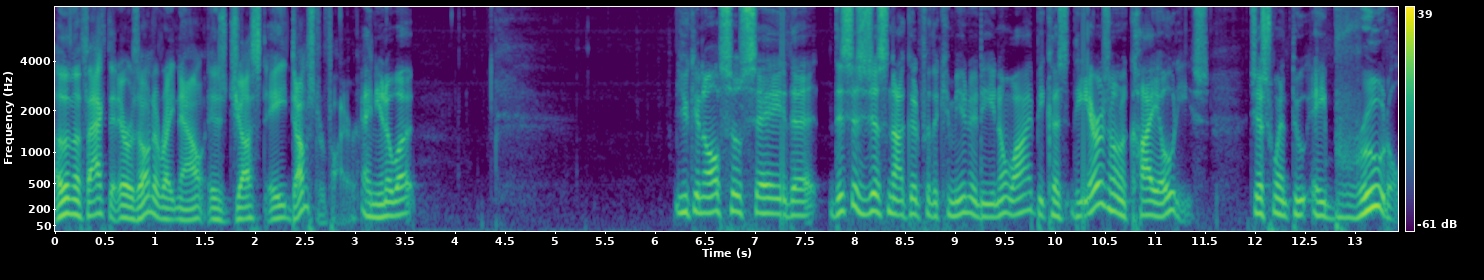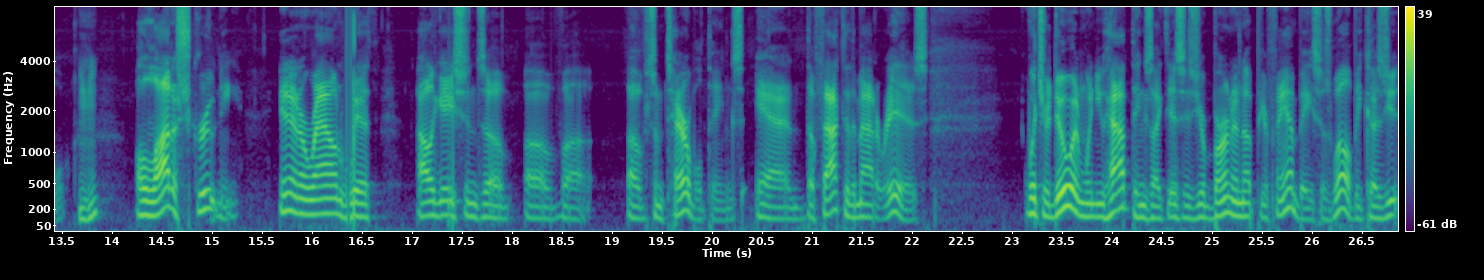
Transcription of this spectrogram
other than the fact that Arizona right now is just a dumpster fire. And you know what? You can also say that this is just not good for the community. You know why? Because the Arizona Coyotes just went through a brutal, Mhm. a lot of scrutiny in and around with allegations of of uh, of some terrible things. And the fact of the matter is, what you're doing when you have things like this is you're burning up your fan base as well because you,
